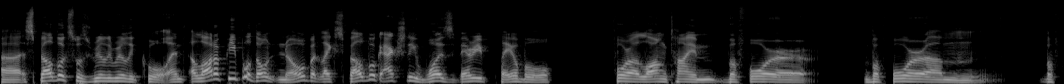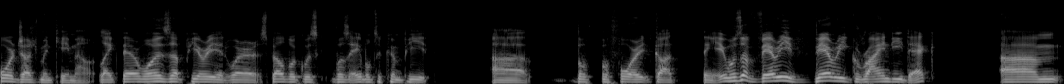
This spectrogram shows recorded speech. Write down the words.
uh, Spellbooks was really really cool, and a lot of people don't know, but like Spellbook actually was very playable for a long time before before um before Judgment came out. Like there was a period where Spellbook was was able to compete uh be- before it got thing. It was a very very grindy deck. Um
